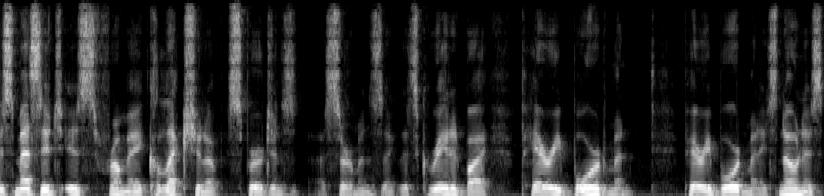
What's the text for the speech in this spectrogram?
This message is from a collection of Spurgeon's uh, sermons that's created by Perry Boardman. Perry Boardman. It's known as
